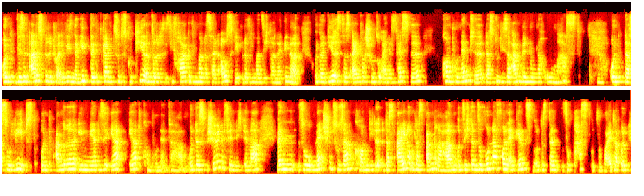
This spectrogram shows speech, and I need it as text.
Und wir sind alle spirituelle Wesen. Da gibt, da gibt gar nichts zu diskutieren, sondern das ist die Frage, wie man das halt auslebt oder wie man sich daran erinnert. Und bei dir ist das einfach schon so eine feste Komponente, dass du diese Anbindung nach oben hast und das so lebst und andere eben mehr diese Erd Erdkomponente haben. Und das Schöne finde ich immer, wenn so Menschen zusammenkommen, die das eine und das andere haben und sich dann so wundervoll ergänzen und es dann so passt und so weiter und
